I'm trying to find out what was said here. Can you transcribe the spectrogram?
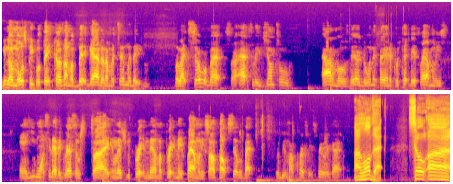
you know most people think because I'm a big guy that I'm intimidating, but like silverbacks are actually gentle animals. They're doing their thing to protect their families, and you won't see that aggressive side unless you threaten them or threaten their family. So I thought silverback would be my perfect spirit guide. I love that. So, uh,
